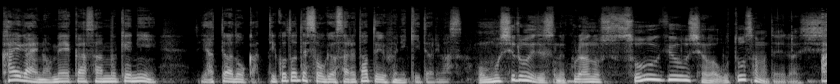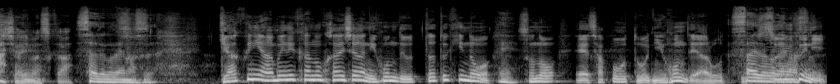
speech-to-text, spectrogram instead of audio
海外のメーカーさん向けにやってはどうかっていうことで創業されたというふうに聞いております。面白いですね。これあの、創業者はお父様でいらっしゃいますか？そうでございます。逆にアメリカの会社が日本で売った時の、ええ、その、えー、サポートを日本でやろうっていう、そういうふうに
